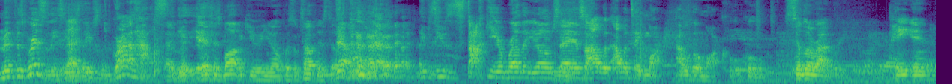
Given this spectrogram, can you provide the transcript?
Memphis Grizzlies. He was, Exactly. he was the grindhouse. Like, yeah. Memphis barbecue, you know, put some toughness to it. Definitely. He was he was a stockier brother, you know what I'm saying? So I would I would take Mark. I would go Mark. Cool, cool. Sibling rivalry. Peyton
